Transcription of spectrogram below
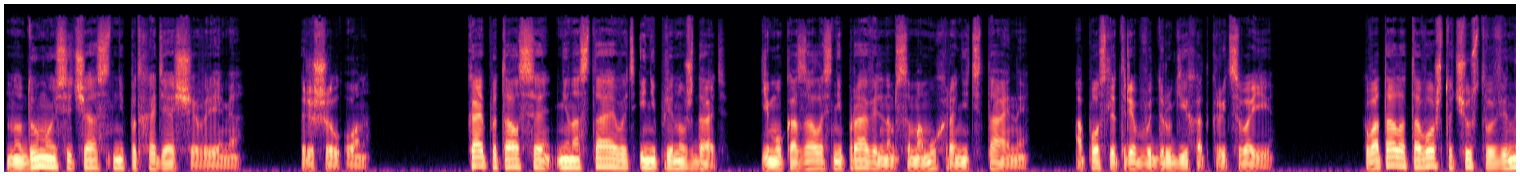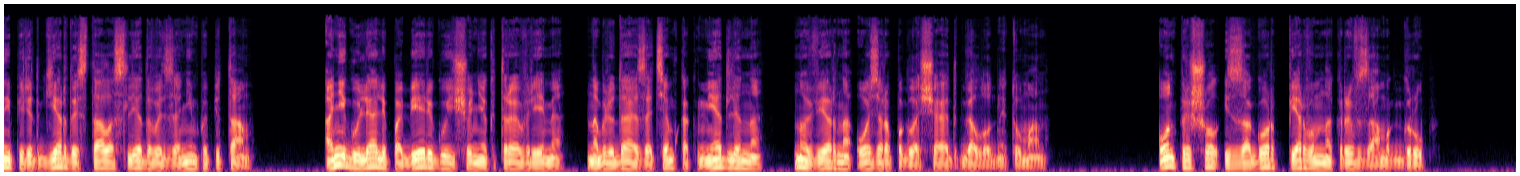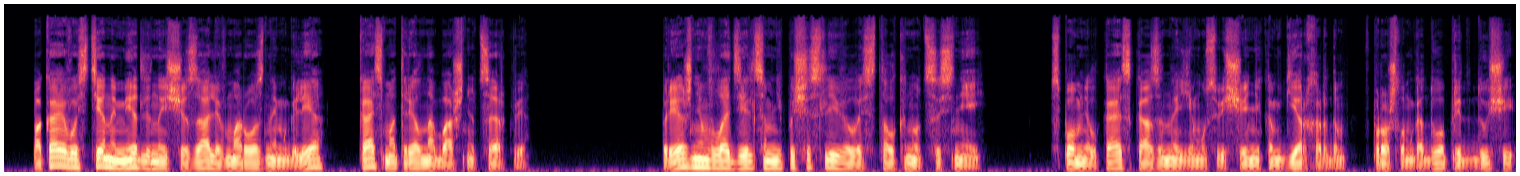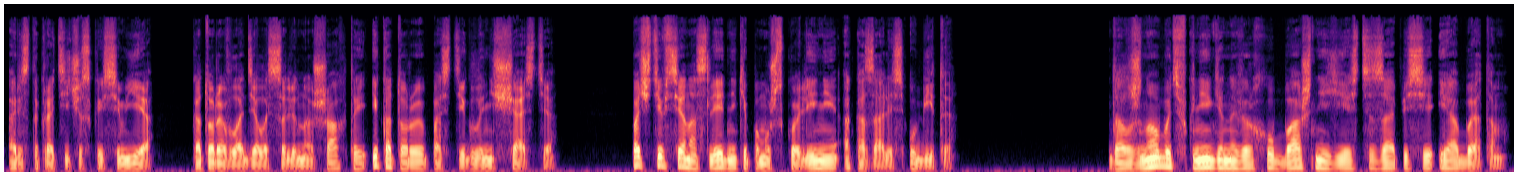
«Но, думаю, сейчас неподходящее время», — решил он. Кай пытался не настаивать и не принуждать. Ему казалось неправильным самому хранить тайны, а после требовать других открыть свои. Хватало того, что чувство вины перед Гердой стало следовать за ним по пятам. Они гуляли по берегу еще некоторое время, наблюдая за тем, как медленно, но верно озеро поглощает голодный туман. Он пришел из-за гор, первым накрыв замок групп. Пока его стены медленно исчезали в морозной мгле, Кай смотрел на башню церкви. Прежним владельцам не посчастливилось столкнуться с ней. Вспомнил Кай сказанное ему священником Герхардом в прошлом году о предыдущей аристократической семье — которая владелась соляной шахтой и которую постигло несчастье. Почти все наследники по мужской линии оказались убиты. Должно быть, в книге наверху башни есть записи и об этом.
